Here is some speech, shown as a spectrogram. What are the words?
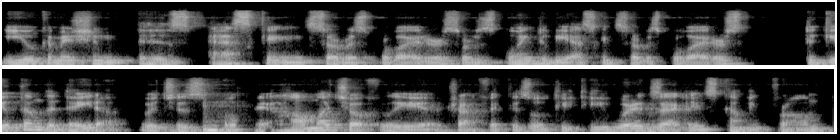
EU Commission is asking service providers, or is going to be asking service providers to give them the data, which is mm-hmm. okay, how much of the traffic is OTT, where exactly it's coming from,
